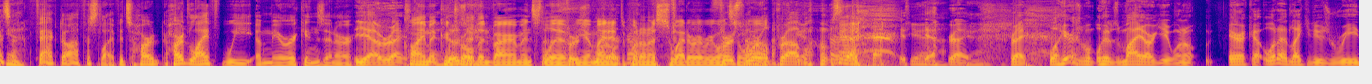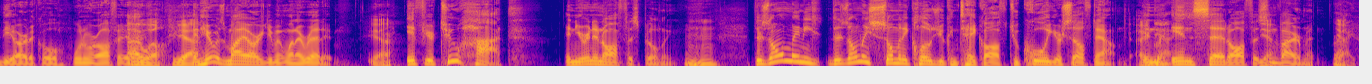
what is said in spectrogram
That's Yeah. a fact office life. It's hard hard life we Americans in our Yeah, right. climate Those controlled are environments live. first You might have to put on a sweater every once in a while. First world problems. Yeah, Yeah, right, yeah. right. Well, here's what here's my argument. When Erica, what I'd like you to do is read the article when we're off air. I will, yeah. And here was my argument when I read it. Yeah. If you're too hot and you're in an office building, Mm-hmm. there's only there's only so many clothes you can take off to cool yourself down in agree. in said office Yeah. environment. Yeah. Right.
